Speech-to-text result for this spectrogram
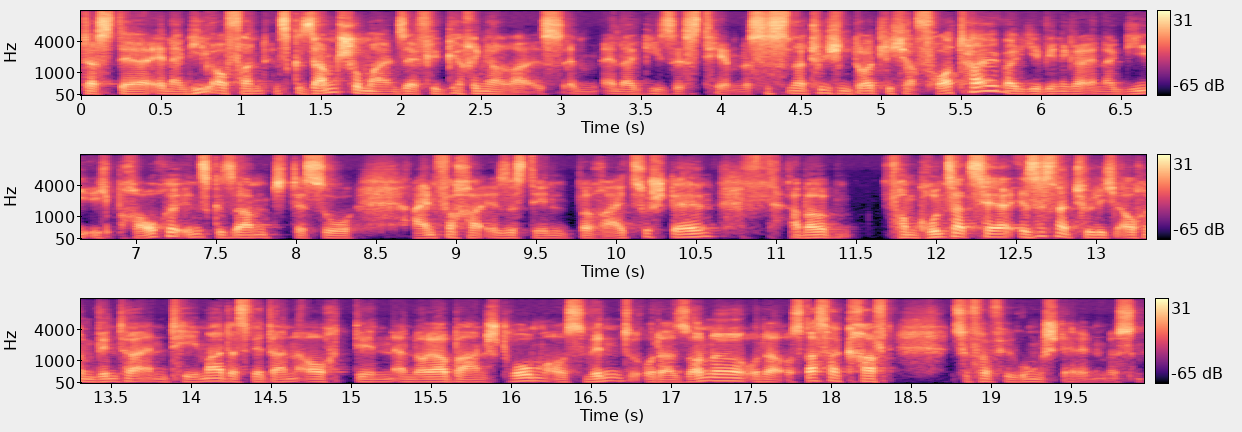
dass der Energieaufwand insgesamt schon mal ein sehr viel geringerer ist im Energiesystem. Das ist natürlich ein deutlicher Vorteil, weil je weniger Energie ich brauche insgesamt, desto einfacher ist es, den bereitzustellen. Aber vom Grundsatz her ist es natürlich auch im Winter ein Thema, dass wir dann auch den erneuerbaren Strom aus Wind oder Sonne oder aus Wasserkraft zur Verfügung stellen müssen.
